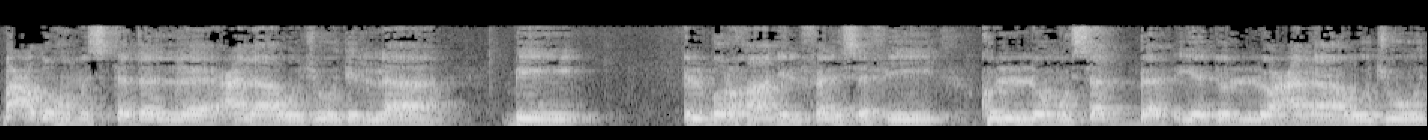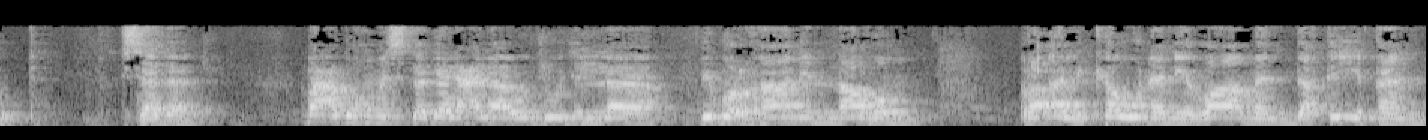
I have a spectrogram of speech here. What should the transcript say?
بعضهم استدل على وجود الله بالبرهان الفلسفي كل مسبب يدل على وجود سبب. بعضهم استدل على وجود الله ببرهان النظم رأى الكون نظاما دقيقا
